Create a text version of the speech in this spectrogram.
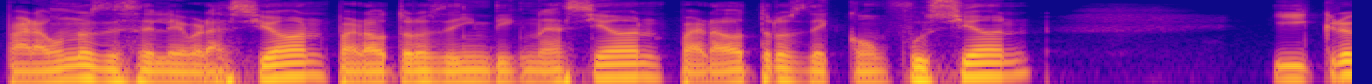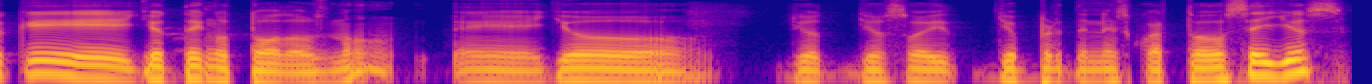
para unos de celebración, para otros de indignación, para otros de confusión. Y creo que yo tengo todos, ¿no? Eh, yo, yo, yo soy, yo pertenezco a todos ellos.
